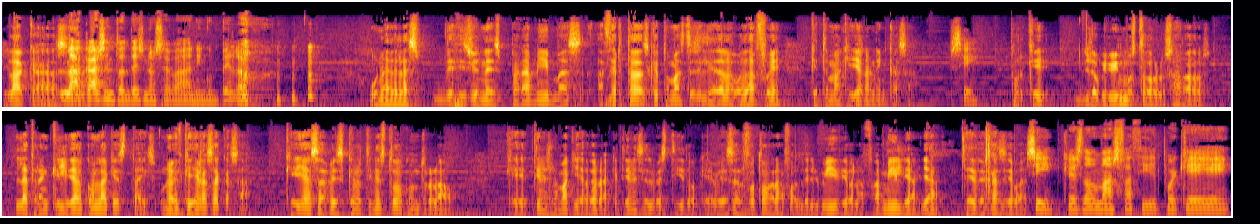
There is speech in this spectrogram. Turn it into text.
Lacas. y- lacas, entonces no se va ningún pelo. Una de las decisiones para mí más acertadas que tomaste el día de la boda fue que te maquillaran en casa. sí, Porque lo vivimos todos los sábados. La tranquilidad con la que estáis. Una vez que llegas a casa, que ya sabes que lo tienes todo controlado, que tienes la maquilladora, que tienes el vestido, que ves al fotógrafo, al del vídeo, la familia, ya te dejas llevar. sí, que es lo más fácil porque,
